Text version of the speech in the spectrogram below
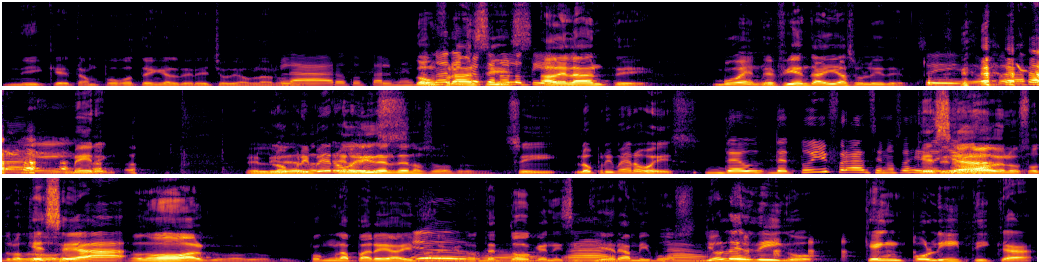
ni que tampoco tenga el derecho de hablar. Claro, totalmente. Don Francis, adelante. Bueno. Defienda ahí a su líder. Sí, para Miren. El líder, lo primero el líder de nosotros. Sí, lo primero es... De, de tuyo y Francia, no sé si que de sea, no, de nosotros que dos. Sea, no, no, algo, pon una pared ahí para que no te toque ni ah, siquiera mi voz. Yo les digo que en política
